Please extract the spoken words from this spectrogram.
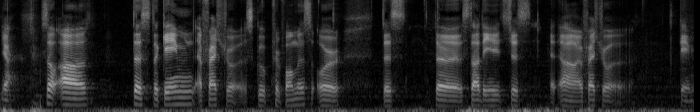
Yeah. So, uh, does the game affect your school performance, or does the study just uh, affect your game?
